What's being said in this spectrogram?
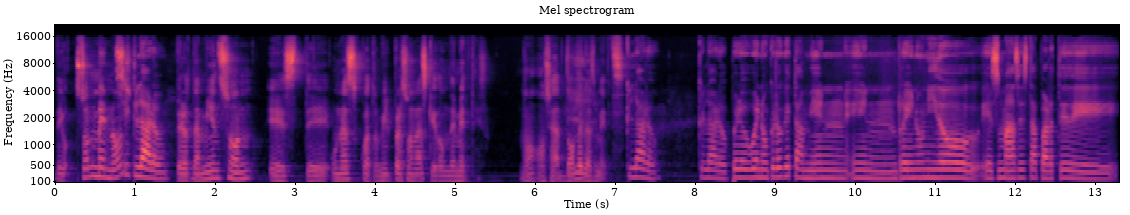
Digo, son menos. Sí, claro. Pero también son este, unas 4 mil personas que dónde metes, ¿no? O sea, ¿dónde las metes? Claro, claro. Pero bueno, creo que también en Reino Unido es más esta parte de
